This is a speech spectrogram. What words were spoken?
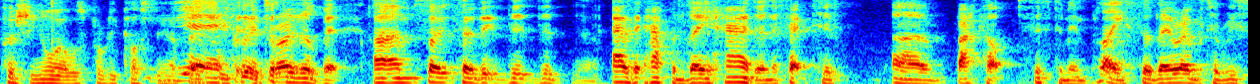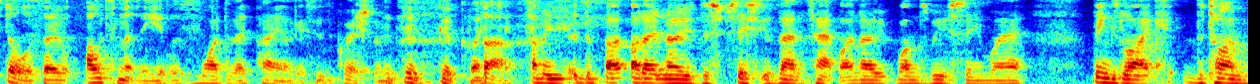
pushing oil was probably costing a Yes, few quid, just right? a little bit. Um, so, so the, the, the as it happened, they had an effective uh, backup system in place, so they were able to restore. So ultimately, it was why do they pay I guess is the question it's a good question. But I mean, I don't know the specifics of that attack, but I know ones we've seen where things like the time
